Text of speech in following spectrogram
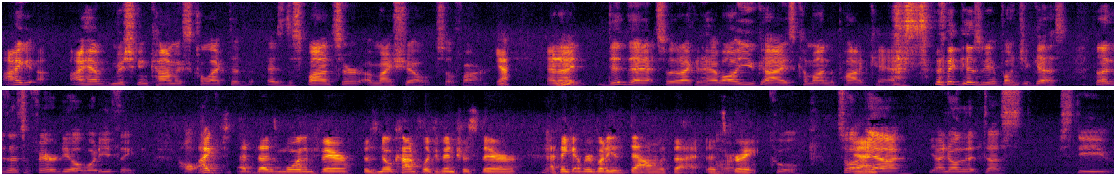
I I have Michigan Comics Collective as the sponsor of my show so far. Yeah. And Mhm. I did that so that I could have all you guys come on the podcast. it gives me a bunch of guests. So that's a fair deal. What do you think? Oh, I, that, that's more than fair. There's no conflict of interest there. Yeah. I think everybody is down with that. That's right, great. Cool. So And- yeah, yeah, I know that uh, Steve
